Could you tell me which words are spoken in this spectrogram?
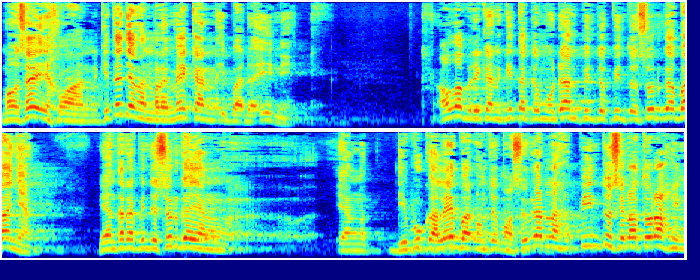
Mau saya ikhwan, kita jangan meremehkan ibadah ini. Allah berikan kita kemudahan pintu-pintu surga banyak. Di antara pintu surga yang yang dibuka lebar untuk masuk surga adalah pintu silaturahim.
